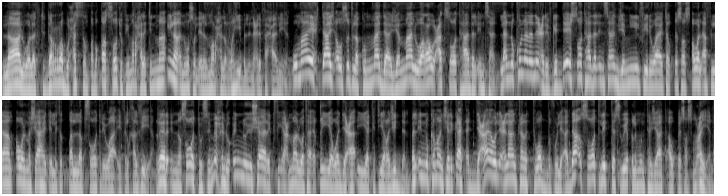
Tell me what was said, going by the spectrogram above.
لا الولد تدرب وحسن طبقات صوته في مرحلة ما إلى أن وصل إلى المرحلة الرهيبة اللي نعرفها حاليا. وما يحتاج أوصف لكم مدى جمال وروعة صوت هذا الإنسان لأنه كلنا نعرف قد إيش صوت هذا الإنسان جميل في رواية القصص أو الأفلام أو المشاهد اللي تتطلب صوت روائي في الخلفية. غير إن صوته سمح له إنه يشارك في أعمال وثائقية ودعائية كثيرة جدا. بل إنه كمان شركات الدعاية والإعلان كانت توظفه لأداء الصوت للتسويق لمنتجات أو قصص معينة.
